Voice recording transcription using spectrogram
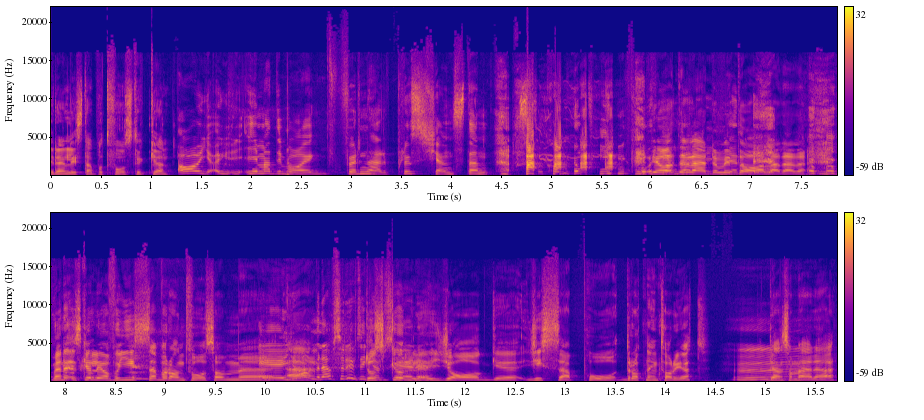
Är det en lista på två stycken? Ja, jag, i och med att det var för den här plustjänsten så kom jag inte in på Det var inte värt att betala där. Men skulle jag få gissa på de två som eh, Eh, ja, är? men absolut, Då skulle jag eh, gissa på Drottningtorget. Mm. Den som är där.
